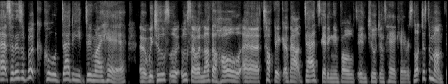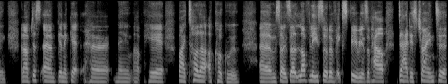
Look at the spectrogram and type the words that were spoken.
Uh, so there's a book called Daddy Do My Hair, uh, which is also, also another whole uh, topic about dads getting involved in children's hair care. It's not just a mum thing. And I'm just um, going to get her name up here by Tola Okogwu. Um, so it's a lovely sort of experience of how dad is trying to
